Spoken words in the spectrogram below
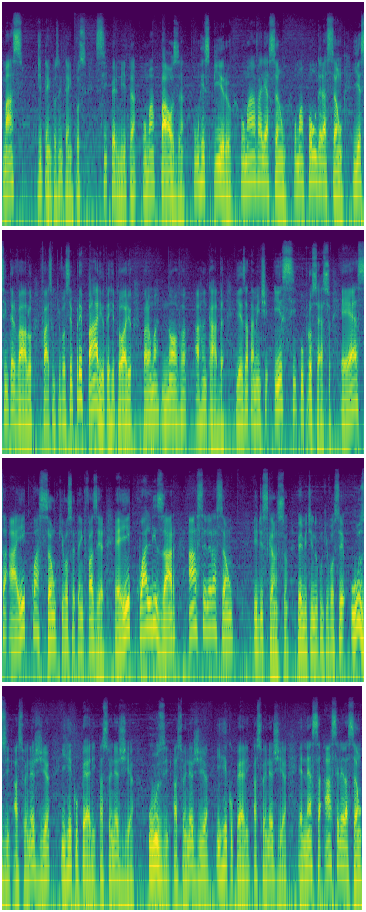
Mas de tempos em tempos, se permita uma pausa, um respiro, uma avaliação, uma ponderação. E esse intervalo faz com que você prepare o território para uma nova arrancada. E é exatamente esse o processo, é essa a equação que você tem que fazer, é equalizar a aceleração e descanso, permitindo com que você use a sua energia e recupere a sua energia use a sua energia e recupere a sua energia. É nessa aceleração,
